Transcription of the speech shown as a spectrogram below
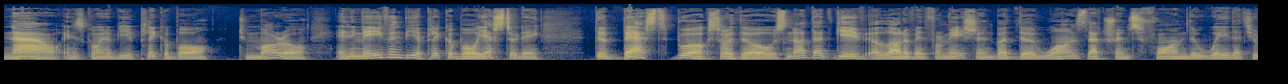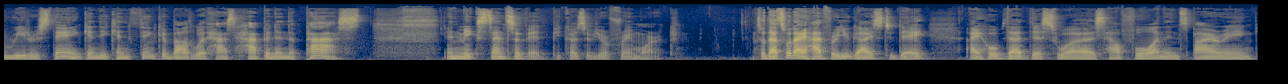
now and it's going to be applicable tomorrow and it may even be applicable yesterday the best books are those not that give a lot of information but the ones that transform the way that your readers think and they can think about what has happened in the past and make sense of it because of your framework so that's what i had for you guys today i hope that this was helpful and inspiring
